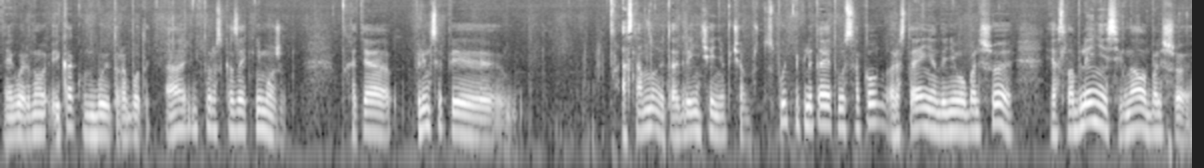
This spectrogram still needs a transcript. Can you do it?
Я говорю, ну и как он будет работать? А никто рассказать не может. Хотя, в принципе, основное это ограничение в чем? Что спутник летает высоко, расстояние до него большое, и ослабление сигнала большое.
